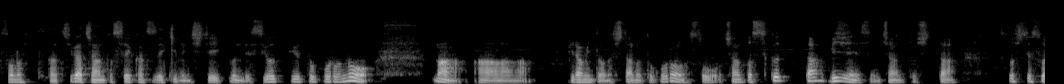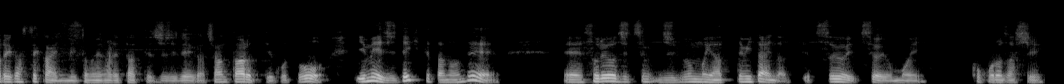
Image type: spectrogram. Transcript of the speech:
その人たちがちゃんと生活できるようにしていくんですよっていうところの、まあ、あピラミッドの下のところの層をちゃんと救ったビジネスにちゃんとしたそしてそれが世界に認められたっていう事例がちゃんとあるっていうことをイメージできてたので、えー、それを実自分もやってみたいんだっていう強い強い思い、志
